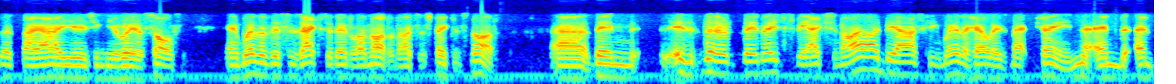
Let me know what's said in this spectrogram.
that they are using urea salt. And whether this is accidental or not, and I suspect it's not, uh, then there, there needs to be action. I, would be asking where the hell is Matt Kean? And, and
